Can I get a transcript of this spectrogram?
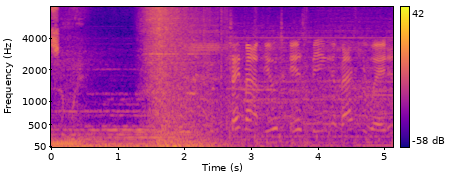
some way. St. Matthews is being evacuated.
